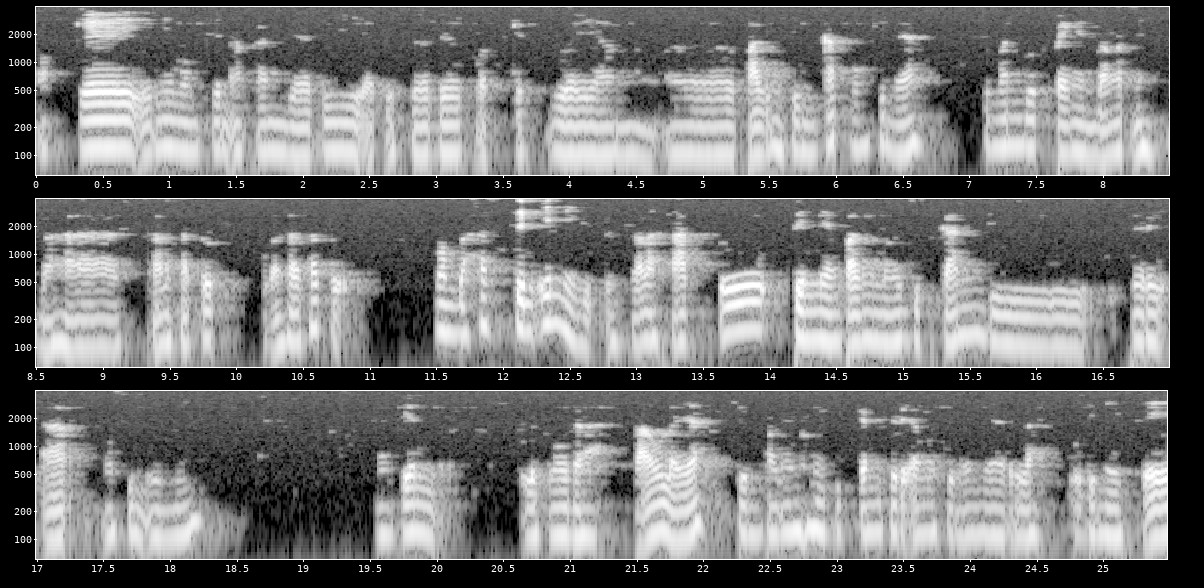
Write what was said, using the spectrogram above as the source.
Oke, ini mungkin akan jadi episode podcast gue yang eh, paling singkat mungkin ya. Cuman gue pengen banget nih bahas salah satu, bukan salah satu, membahas tim ini gitu. Salah satu tim yang paling mengejutkan di Serie A musim ini. Mungkin lu semua udah tahu lah ya tim paling mengejutkan Serie A musim ini adalah Udinese.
